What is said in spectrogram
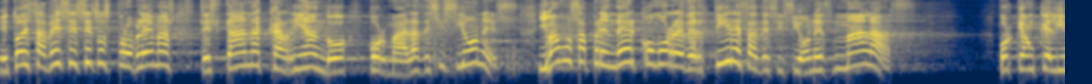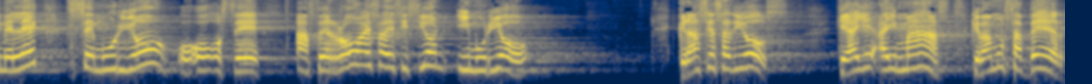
Entonces a veces esos problemas te están acarreando por malas decisiones. Y vamos a aprender cómo revertir esas decisiones malas. Porque aunque Elimelech se murió o, se aferró a esa decisión y murió, gracias a Dios que hay, hay, más, que vamos a ver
